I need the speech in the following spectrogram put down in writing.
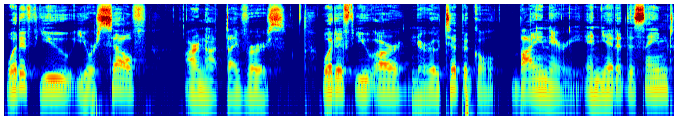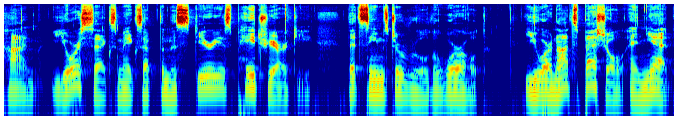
What if you yourself are not diverse? What if you are neurotypical, binary, and yet at the same time, your sex makes up the mysterious patriarchy that seems to rule the world? You are not special, and yet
